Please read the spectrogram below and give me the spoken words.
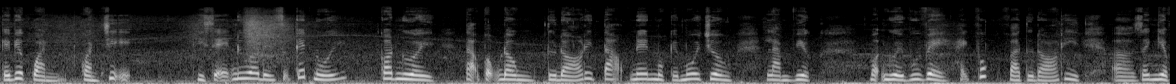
cái việc quản quản trị thì sẽ đưa đến sự kết nối con người tạo cộng đồng từ đó thì tạo nên một cái môi trường làm việc mọi người vui vẻ hạnh phúc và từ đó thì uh, doanh nghiệp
